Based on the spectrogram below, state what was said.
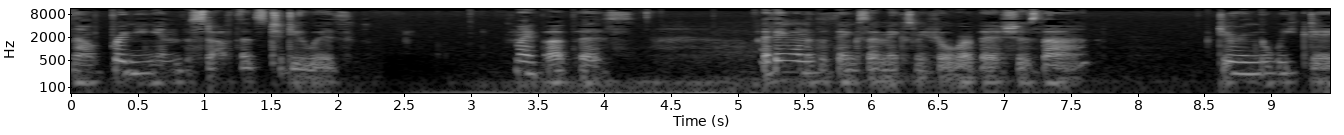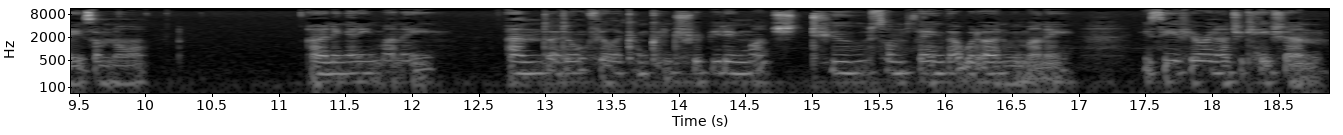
Now, bringing in the stuff that's to do with my purpose. I think one of the things that makes me feel rubbish is that during the weekdays I'm not earning any money and I don't feel like I'm contributing much to something that would earn me money. You see, if you're in education,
